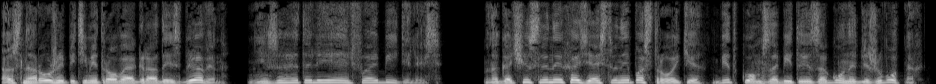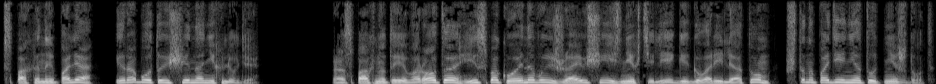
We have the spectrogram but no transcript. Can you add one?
А снаружи пятиметровая ограда из бревен. Не за это ли эльфы обиделись? Многочисленные хозяйственные постройки, битком забитые загоны для животных, спаханные поля и работающие на них люди. Распахнутые ворота и спокойно выезжающие из них телеги говорили о том, что нападения тут не ждут.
